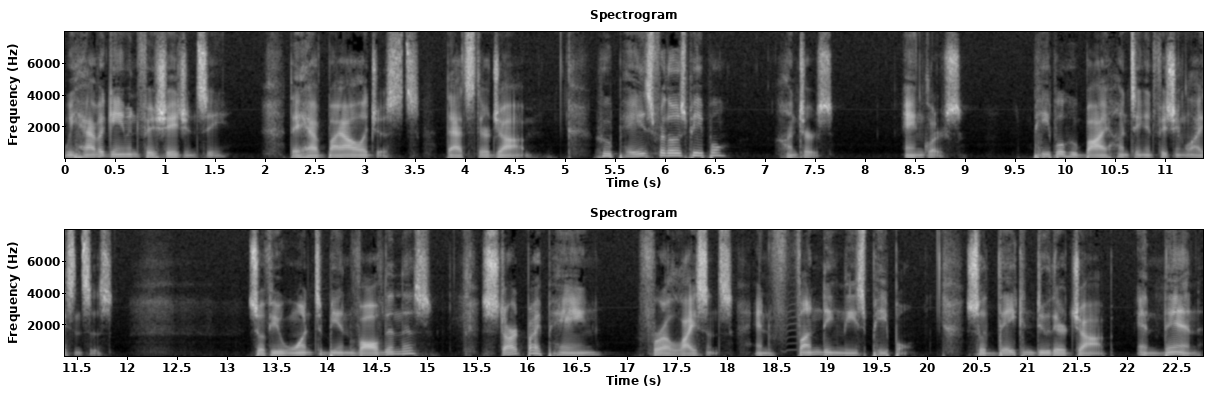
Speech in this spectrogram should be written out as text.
We have a game and fish agency, they have biologists. That's their job. Who pays for those people? Hunters, anglers, people who buy hunting and fishing licenses. So if you want to be involved in this, start by paying for a license and funding these people so they can do their job. And then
